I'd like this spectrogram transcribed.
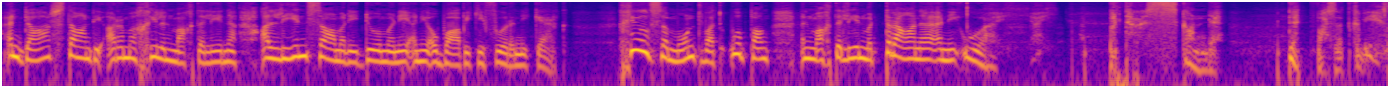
En daar staan die arme Giel en Magdalena alleen saam met die dominee en die ou babietjie voor in die kerk. Giel se mond wat oop hang en Magdalene met trane in die oë. Jy, bittere skande. Dit was dit gewees.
